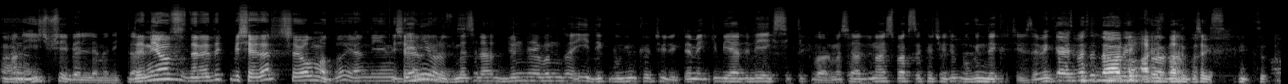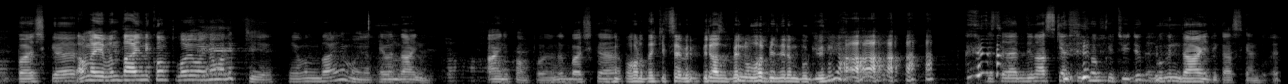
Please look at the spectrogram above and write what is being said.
Hani Aynen. hiçbir şey belirlemedik daha. Deniyoruz, denedik bir şeyler. Şey olmadı. Yani yeni şeyler Deniyoruz. deniyoruz. Mesela dün Heaven'da iyiydik, bugün kötüydük. Demek ki bir yerde bir eksiklik var. Mesela dün Icebox'ta kötüydük, bugün de kötüyüz. Demek ki Icebox'ta daha büyük problem. var. Başka Ama Evan'da aynı komployu oynamadık ki. Evan'da aynı mı oynadık? Heaven'da aynı. Aynı kompo oynadık. Başka Oradaki sebep biraz ben olabilirim bugün. mesela dün Askent'te çok kötüydük. Bugün daha iyiydik Askent'te.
